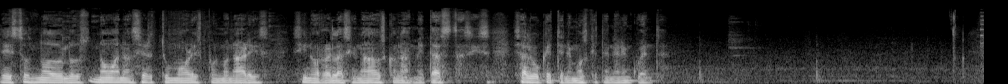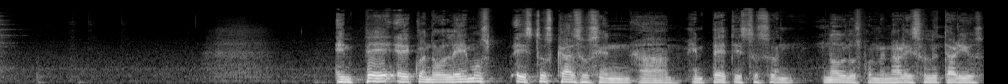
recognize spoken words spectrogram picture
de estos nódulos no van a ser tumores pulmonares, sino relacionados con las metástasis. Es algo que tenemos que tener en cuenta. En eh, cuando leemos estos casos en, ah, en PET, estos son nódulos pulmonares solitarios,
